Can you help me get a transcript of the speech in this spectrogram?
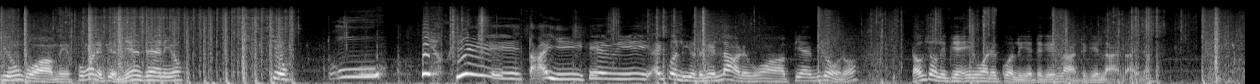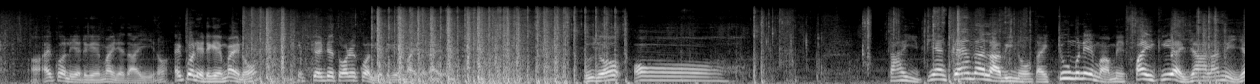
ပြုံးကွာမင်းဖုန်းကနေပြမြန်စံနေရောပြုံးအိုးဟေး တာကြီးဟယ်ရီအဲ့ကွက်လေးတော့တကယ်လှတယ်ကွာပြန်ပြီးတော့နော်တောက်ချောက်လေးပြန်အိမ်သွားတဲ့ကွက်လေးကတကယ်လှတကယ်လှတာကြီးနော်အာအဲ့ကွက်လေးကတကယ်မိုက်တယ်တာကြီးနော်အဲ့ကွက်လေးတကယ်မိုက်နော်ပြန်ပြသွားတဲ့ကွက်လေးတကယ်မိုက်တယ်တာကြီးလူကျော်အော်တာကြီးပြန်ကမ်းပတ်လာပြီနော်တာကြီး2မိနစ်မှာမင်း 5k ကရလာမင်းရ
